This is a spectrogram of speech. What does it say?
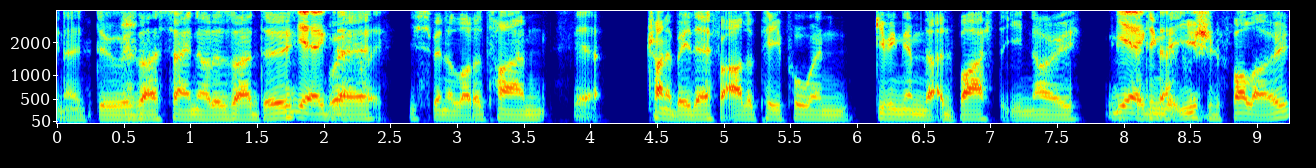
you know, do as I say, not as I do. Yeah, Where exactly. you spend a lot of time, Yeah. trying to be there for other people and giving them the advice that you know, yeah, the thing that you should follow.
